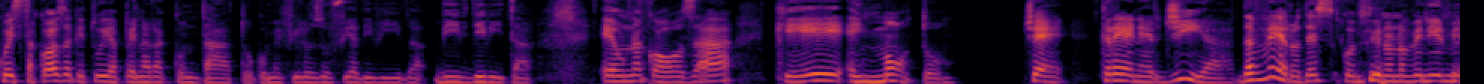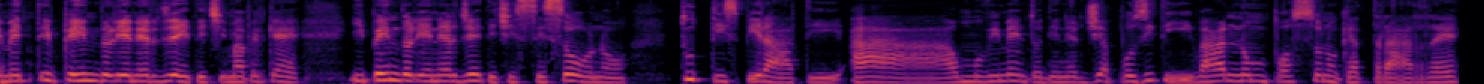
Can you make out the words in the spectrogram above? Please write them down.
questa cosa che tu hai appena raccontato come filosofia di, viva, di, vita è una cosa che è in moto, cioè crea energia. Davvero adesso continuano Sì, a venirmi sì. i pendoli energetici, ma perché i pendoli energetici, se sono tutti ispirati a un movimento di energia positiva, non possono che attrarre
